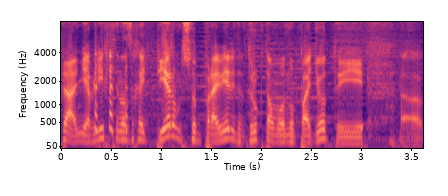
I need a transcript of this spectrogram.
Да, не, в лифте надо заходить первым, чтобы проверить, вдруг там он упадет, и э,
